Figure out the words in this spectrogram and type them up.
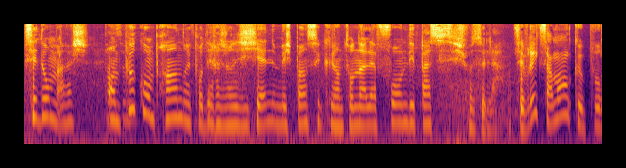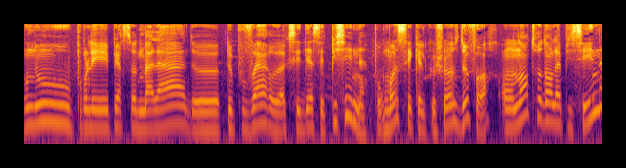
c'est dommage. On peut comprendre pour des raisons d'hygiène, mais je pense que quand on a la foi, on dépasse ces choses-là. C'est vrai que ça manque pour nous, pour les personnes malades, de pouvoir euh, accéder à cette piscine. Pour moi, c'est quelque chose de fort. On entre dans la piscine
